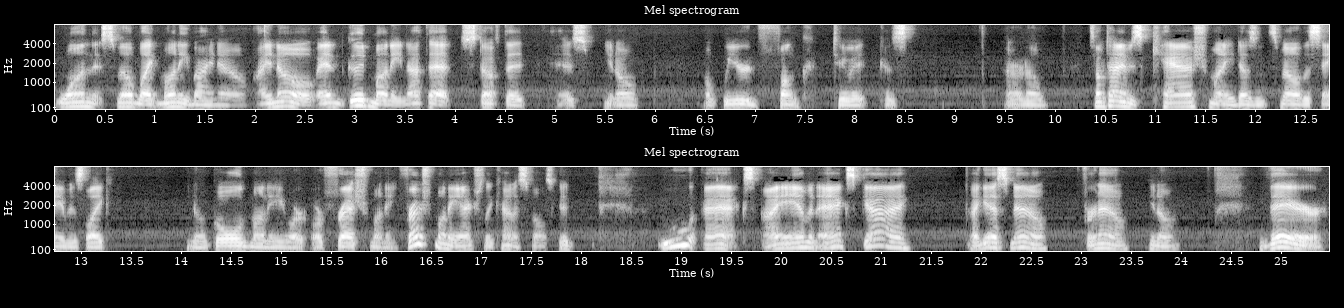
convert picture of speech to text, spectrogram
one that smelled like money by now. I know, and good money, not that stuff that has, you know, a weird funk to it, because, I don't know. Sometimes cash money doesn't smell the same as, like, you know, gold money or, or fresh money. Fresh money actually kind of smells good. Ooh, Axe. I am an Axe guy. I guess now. For now you know, there,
